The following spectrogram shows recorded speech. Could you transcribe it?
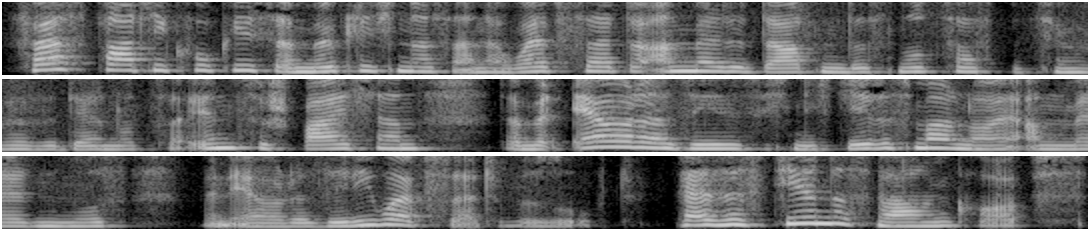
First-Party-Cookies ermöglichen es einer Webseite, Anmeldedaten des Nutzers bzw. der Nutzerin zu speichern, damit er oder sie sich nicht jedes Mal neu anmelden muss, wenn er oder sie die Webseite besucht. Persistieren des Warenkorbs.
